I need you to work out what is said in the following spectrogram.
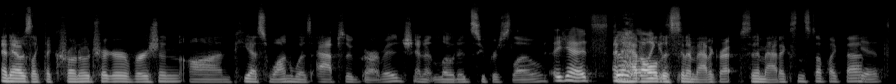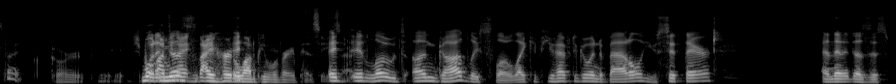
and it was like the Chrono Trigger version on PS1 was absolute garbage, and it loaded super slow, Uh, Yeah, it's and it had like, all the cinematic cinematics and stuff like that. Yeah, it's not garbage. well, but I mean, does, I, I heard it- a lot of people were very pissy. it so. it loads ungodly slow. Like if you have to go into battle, you sit there, and then it does this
